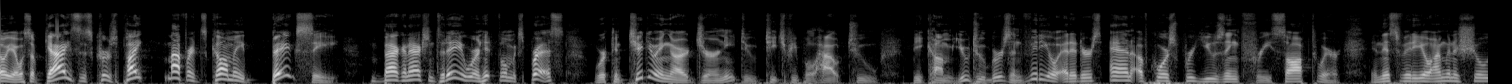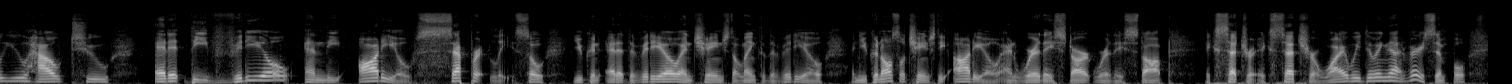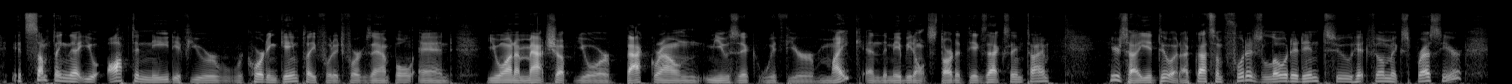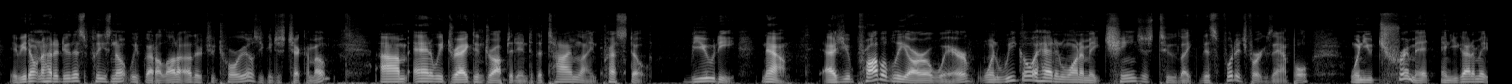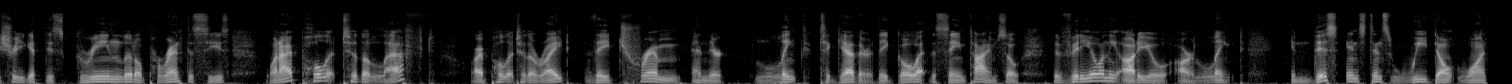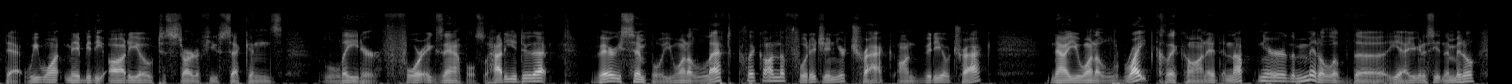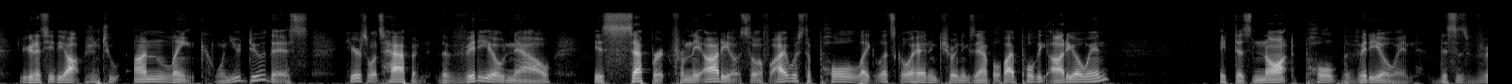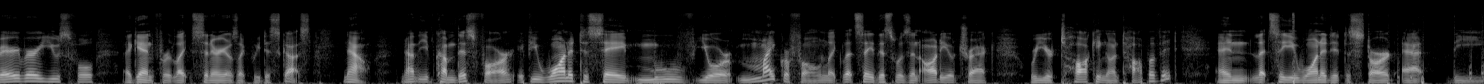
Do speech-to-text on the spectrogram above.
Hell yeah, what's up guys? This is Curtis Pike. My friends call me Big C. Back in action today, we're in HitFilm Express. We're continuing our journey to teach people how to become YouTubers and video editors, and of course we're using free software. In this video, I'm going to show you how to edit the video and the audio separately. So you can edit the video and change the length of the video, and you can also change the audio and where they start, where they stop, etc., etc. Why are we doing that? Very simple. It's something that you often need if you're recording gameplay footage, for example, and you want to match up your background music with your mic, and they maybe don't start at the exact same time. Here's how you do it. I've got some footage loaded into HitFilm Express here. If you don't know how to do this, please note we've got a lot of other tutorials. You can just check them out. Um, and we dragged and dropped it into the timeline. Presto. Beauty. Now, as you probably are aware, when we go ahead and want to make changes to, like this footage, for example, when you trim it, and you got to make sure you get this green little parentheses, when I pull it to the left, or I pull it to the right, they trim and they're linked together. They go at the same time. So the video and the audio are linked. In this instance, we don't want that. We want maybe the audio to start a few seconds later, for example. So how do you do that? Very simple. You want to left click on the footage in your track, on video track. Now you want to right click on it and up near the middle of the, yeah, you're going to see it in the middle, you're going to see the option to unlink. When you do this, here's what's happened. The video now is separate from the audio. So if I was to pull, like, let's go ahead and show you an example. If I pull the audio in, it does not pull the video in. This is very, very useful, again, for like scenarios like we discussed. Now, now that you've come this far, if you wanted to say move your microphone, like let's say this was an audio track where you're talking on top of it, and let's say you wanted it to start at the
